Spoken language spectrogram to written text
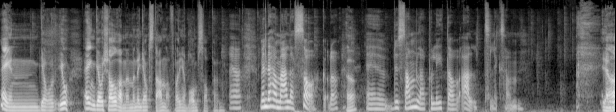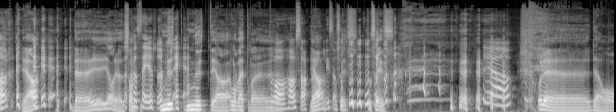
en går, jo en går att köra med men den går inte att stanna för det är inga bromsar på den. ja. Men det här med alla saker då? Ja. Eh, du samlar på lite av allt liksom? Ja, ja, det gör jag. Vad Sånt säger du? nytt, nyttiga, eller vad heter det? Bra ha-saker Ja, liksom. precis. precis. Ja. Och det, det har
